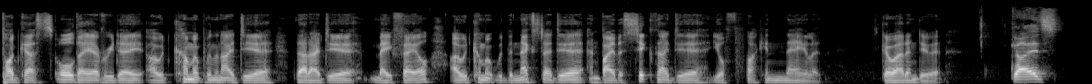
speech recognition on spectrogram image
podcasts all day, every day. I would come up with an idea. That idea may fail. I would come up with the next idea, and by the sixth idea, you'll fucking nail it. Go out and do it, guys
